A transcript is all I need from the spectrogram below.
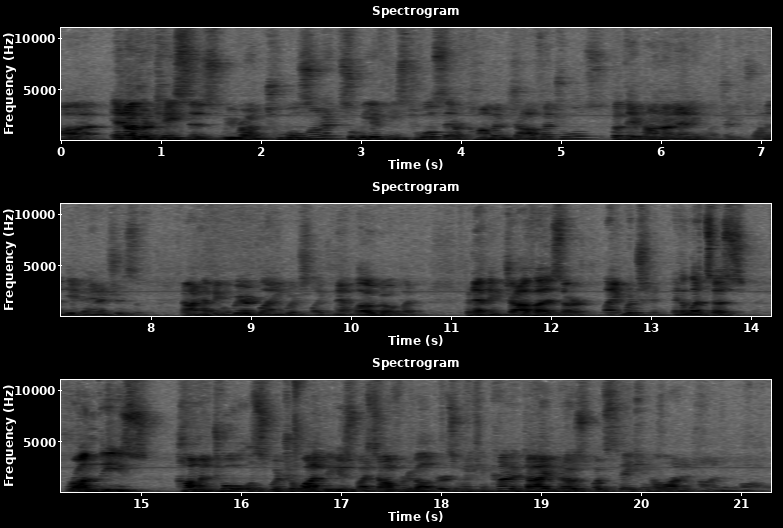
uh, in other cases, we run tools on it. So we have these tools that are common Java tools, but they run on AnyLogic. It's one of the advantages of not having a weird language like NetLogo, but, but having Java as our language. It, it lets us run these common tools, which are widely used by software developers, and we can kind of diagnose what's taking a lot of time in the model,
